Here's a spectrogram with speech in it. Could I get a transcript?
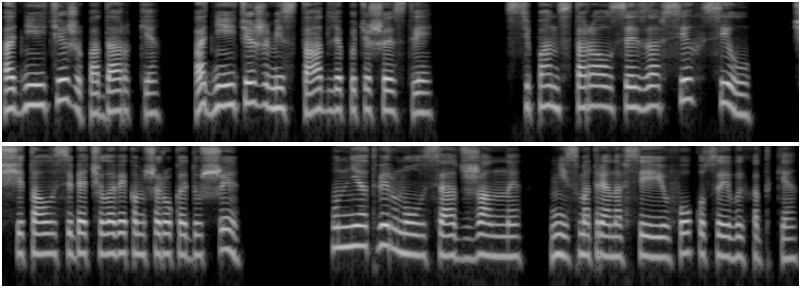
Одни и те же подарки, одни и те же места для путешествий. Степан старался изо всех сил, считал себя человеком широкой души. Он не отвернулся от Жанны, несмотря на все ее фокусы и выходки.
